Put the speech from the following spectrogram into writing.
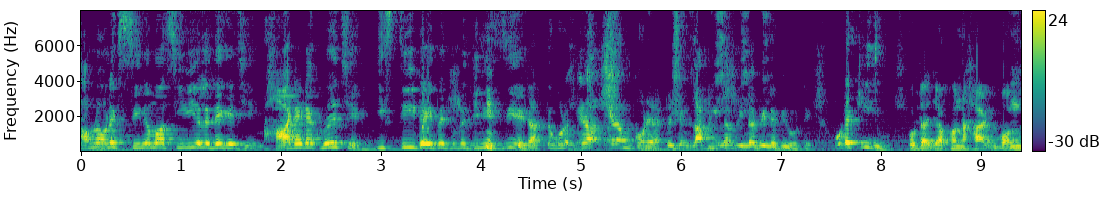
আমরা অনেক সিনেমা সিরিয়ালে দেখেছি। হার্ট অ্যাটাক হয়েছে। স্ত্রী টাইপের দুটো জিনিস দিয়ে ডাক্তার করে এরম এরম করে আর পেশেন্ট লাফি লাফি লাফি লাফি ওঠে। ওটা কি? ওটা যখন হার্ট বন্ধ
